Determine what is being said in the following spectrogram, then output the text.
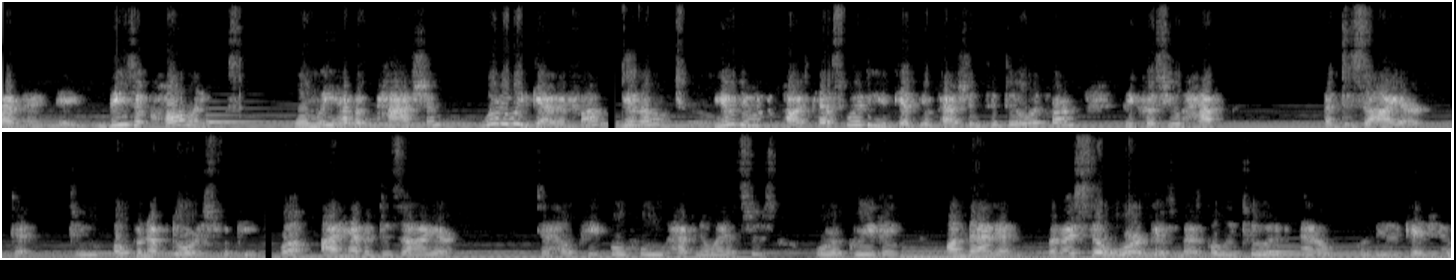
Uh, these are callings. When we have a passion, where do we get it from? You know, True. you're doing a podcast. Where do you get your passion to do it from? Because you have a desire to to open up doors for people. Well, I have a desire to help people who have no answers or grieving on that end. But I still work as medical intuitive animal communication,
